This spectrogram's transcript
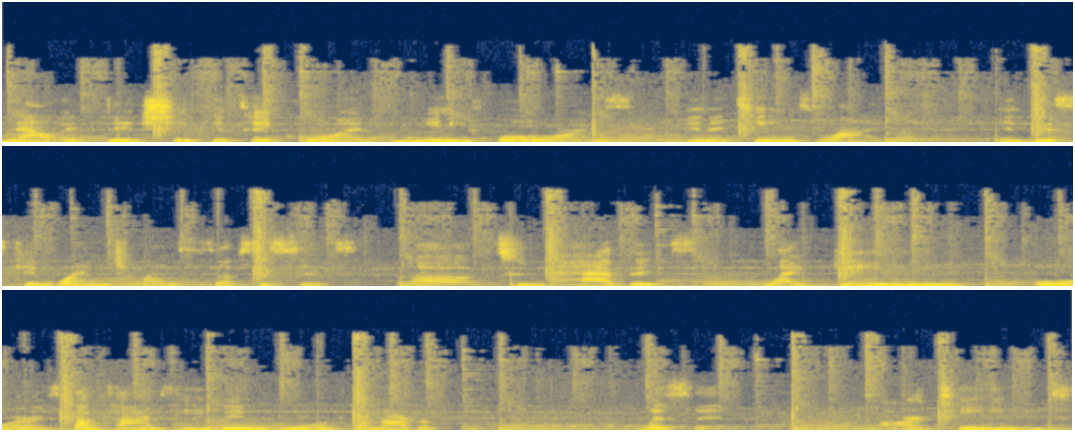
Now, addiction can take on many forms in a teen's life. And this can range from substances uh, to habits like gaming or sometimes even viewing pornography. Listen, our teens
